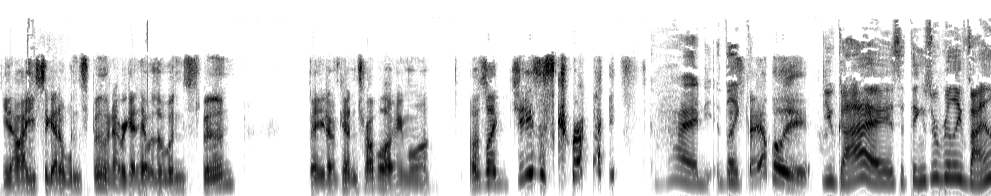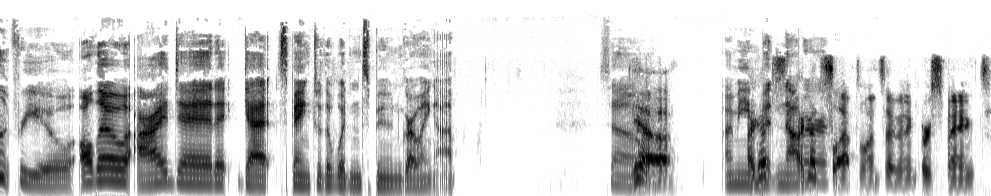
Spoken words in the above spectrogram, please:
You know, I used to get a wooden spoon. Ever get hit with a wooden spoon? But you don't get in trouble anymore. I was like, Jesus Christ, God, like like family. you guys, things were really violent for you. Although I did get spanked with a wooden spoon growing up. So yeah, I mean, I got, but never. I got slapped once, I think, or spanked.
